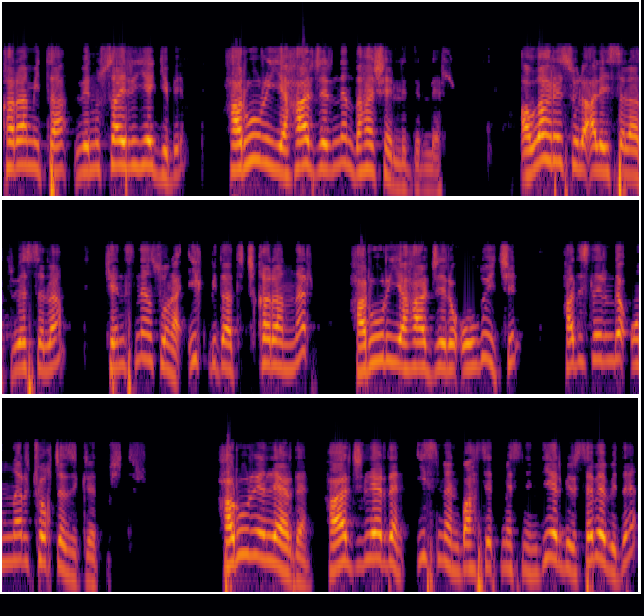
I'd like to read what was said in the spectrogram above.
Karamita ve Nusayriye gibi Haruriye harcilerinden daha şerlidirler. Allah Resulü aleyhissalatü vesselam kendisinden sonra ilk bidatı çıkaranlar Haruriye harcileri olduğu için hadislerinde onları çokça zikretmiştir. Harurilerden, haricilerden ismen bahsetmesinin diğer bir sebebi de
